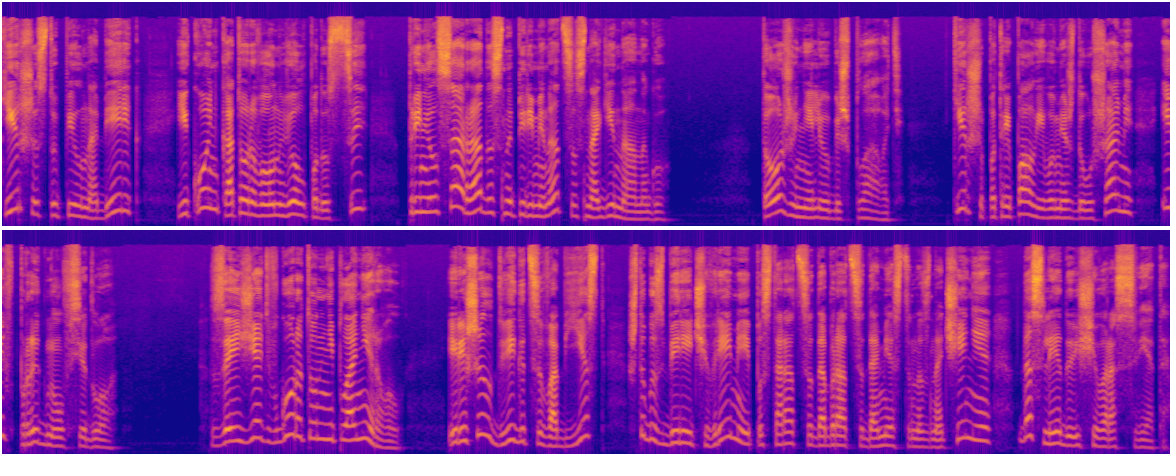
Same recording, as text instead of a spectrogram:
Кирши ступил на берег, и конь, которого он вел под узцы, принялся радостно переминаться с ноги на ногу. «Тоже не любишь плавать». Кирши потрепал его между ушами и впрыгнул в седло. Заезжать в город он не планировал и решил двигаться в объезд, чтобы сберечь время и постараться добраться до места назначения до следующего рассвета.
